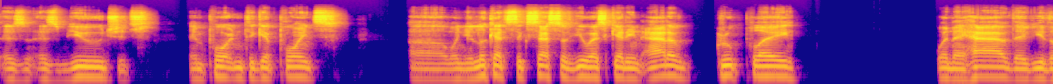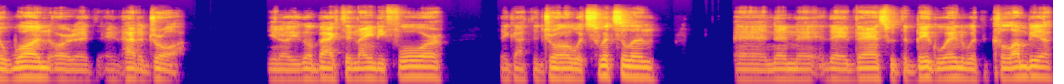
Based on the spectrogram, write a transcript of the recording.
is is huge. It's important to get points. Uh, when you look at success of U.S. getting out of group play, when they have, they've either won or they've had a draw. You know, you go back to '94, they got the draw with Switzerland, and then they, they advanced with the big win with Colombia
